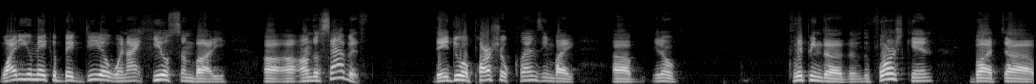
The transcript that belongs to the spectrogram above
Why do you make a big deal when I heal somebody uh, uh on the Sabbath? They do a partial cleansing by, uh, you know, clipping the, the, the foreskin, but uh,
